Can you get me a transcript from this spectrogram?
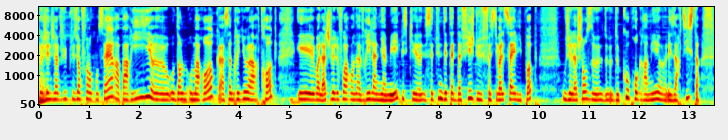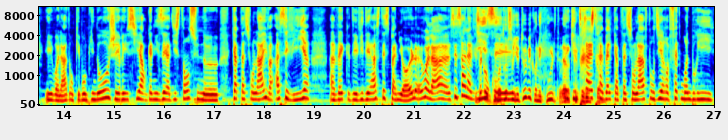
que j'ai déjà vu plusieurs fois en concert à Paris, euh, au, Maroc, à Saint-Brieuc, à Art Rock. Et voilà, je vais le voir en avril à Niamey, puisque c'est une des têtes d'affiche du festival Sahel Hip Hop où j'ai la chance de, de, de co-programmer euh, les artistes. Et voilà, donc et Bombino, j'ai réussi à organiser à distance une euh, captation live à Séville avec des vidéastes espagnols. Voilà, euh, c'est ça la vie. C'est ça qu'on retrouve sur YouTube et qu'on écoute. Avec une très très belle captation live pour dire faites moins de bruit,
